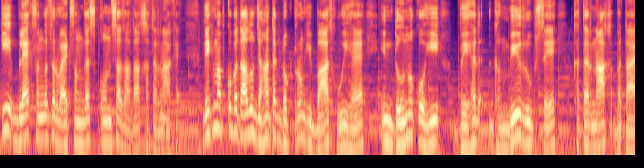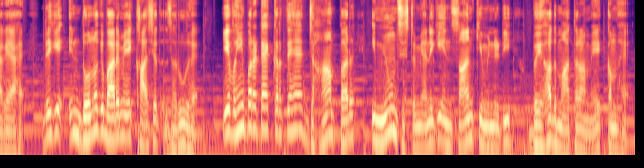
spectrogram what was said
कि ब्लैक फंगस और व्हाइट फंगस कौन सा ज़्यादा खतरनाक है। देखिए मैं आपको बता दूँ, जहाँ तक डॉक्टरों की बात हुई है, इन दोनों को ही बेहद गंभीर रूप से खतरनाक बताया गया है। देखिए, इन दोनों के बारे में एक खासियत ज़रूर है। ये वहीं पर अटैक करते हैं जहाँ पर इम्यून सिस्टम यानी कि इंसान की इम्यूनिटी बेहद मात्रा में कम है।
